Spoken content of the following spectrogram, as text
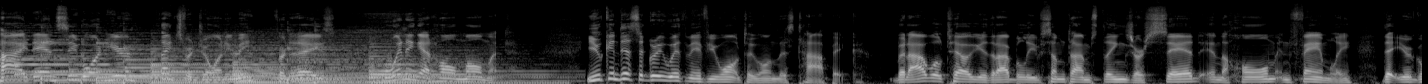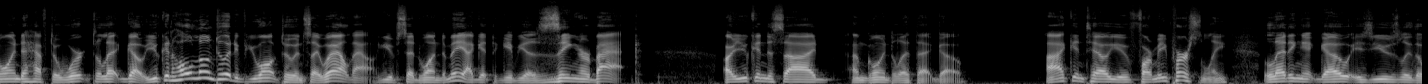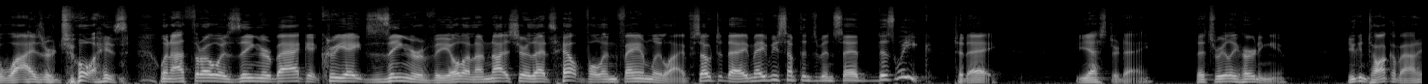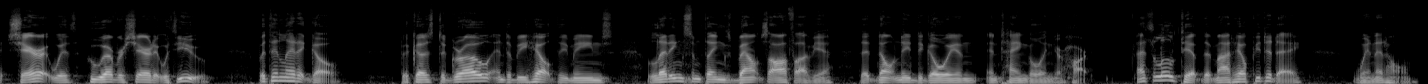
Hi, Dan Seaborn here. Thanks for joining me for today's winning at home moment. You can disagree with me if you want to on this topic, but I will tell you that I believe sometimes things are said in the home and family that you're going to have to work to let go. You can hold on to it if you want to and say, well, now, you've said one to me, I get to give you a zinger back. Or you can decide, I'm going to let that go. I can tell you, for me personally, letting it go is usually the wiser choice. When I throw a zinger back, it creates zingerville, and I'm not sure that's helpful in family life. So today, maybe something's been said this week, today, yesterday, that's really hurting you. You can talk about it, share it with whoever shared it with you, but then let it go. Because to grow and to be healthy means letting some things bounce off of you that don't need to go in and tangle in your heart. That's a little tip that might help you today. when at home.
